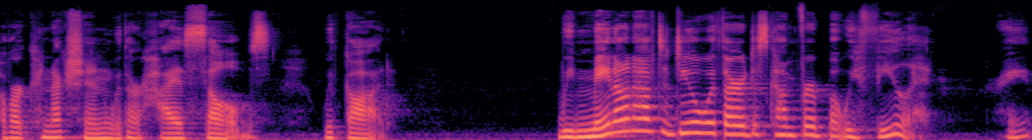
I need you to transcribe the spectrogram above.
of our connection with our highest selves, with God. We may not have to deal with our discomfort, but we feel it, right?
